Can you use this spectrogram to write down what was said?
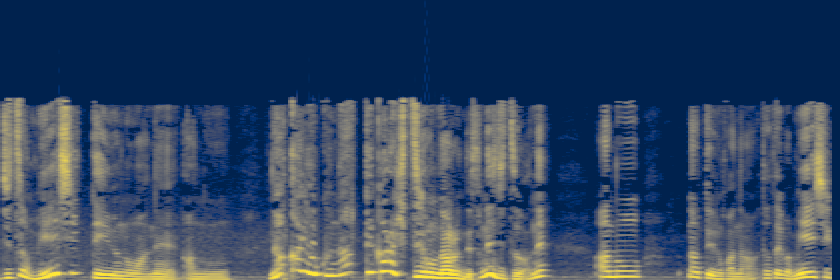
実は名刺っていうのはね、あの、仲良くなってから必要になるんですね、実はね。あの、なんていうのかな、例えば名刺交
